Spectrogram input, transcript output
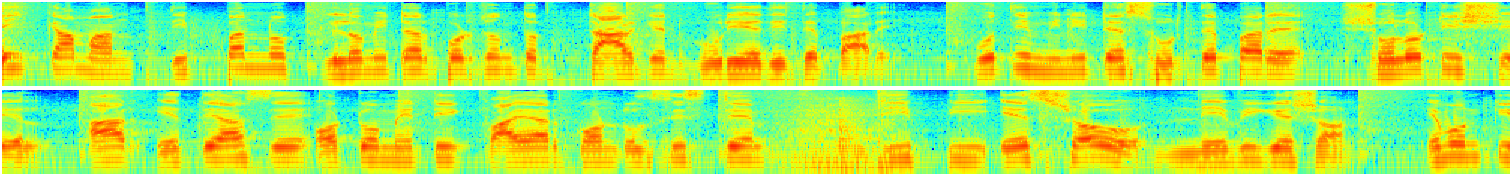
এই কামান তিপ্পান্ন কিলোমিটার পর্যন্ত টার্গেট গুড়িয়ে দিতে পারে। প্রতি মিনিটে ছুটতে পারে ষোলোটি শেল আর এতে আছে automatic fire control system, GPS সহ নেভিগেশন, এমনকি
